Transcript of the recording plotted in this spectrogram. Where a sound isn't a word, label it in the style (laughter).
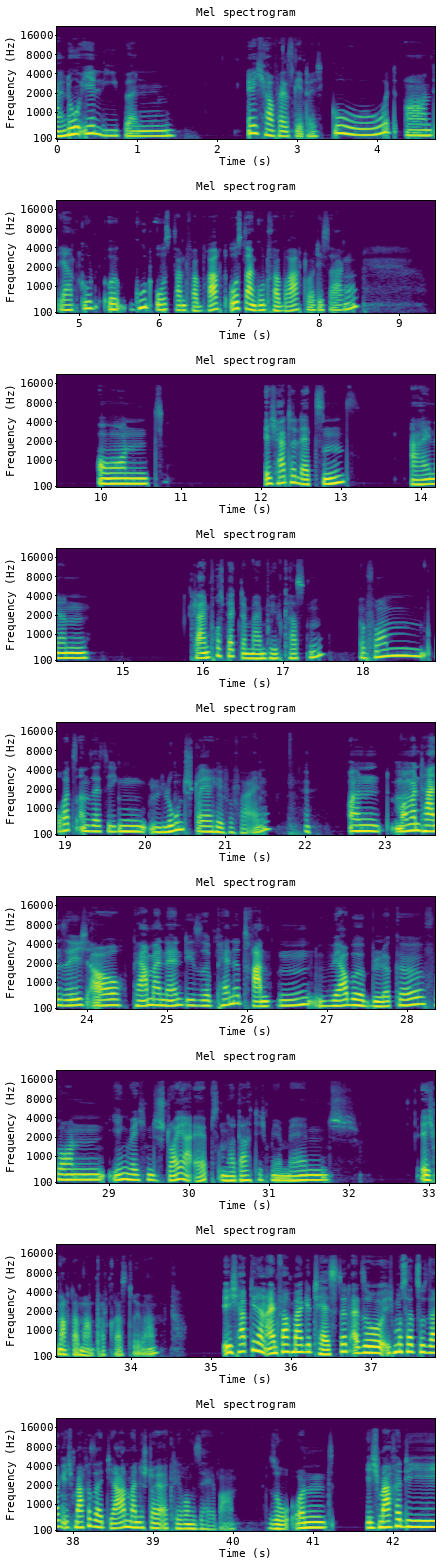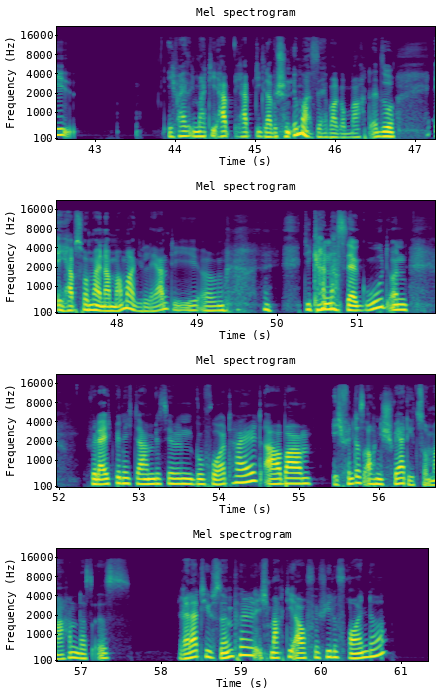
Hallo ihr Lieben. Ich hoffe, es geht euch gut und ihr habt gut, äh, gut Ostern verbracht. Ostern gut verbracht, wollte ich sagen. Und ich hatte letztens einen kleinen Prospekt in meinem Briefkasten vom ortsansässigen Lohnsteuerhilfeverein. (laughs) Und momentan sehe ich auch permanent diese penetranten Werbeblöcke von irgendwelchen Steuer-Apps. Und da dachte ich mir, Mensch, ich mache da mal einen Podcast drüber. Ich habe die dann einfach mal getestet. Also ich muss dazu sagen, ich mache seit Jahren meine Steuererklärung selber. So, und ich mache die, ich weiß, ich mache die, hab, ich habe die, glaube ich, schon immer selber gemacht. Also ich habe es von meiner Mama gelernt, die, ähm, (laughs) die kann das sehr gut und Vielleicht bin ich da ein bisschen bevorteilt, aber ich finde es auch nicht schwer, die zu machen. Das ist relativ simpel. Ich mache die auch für viele Freunde,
